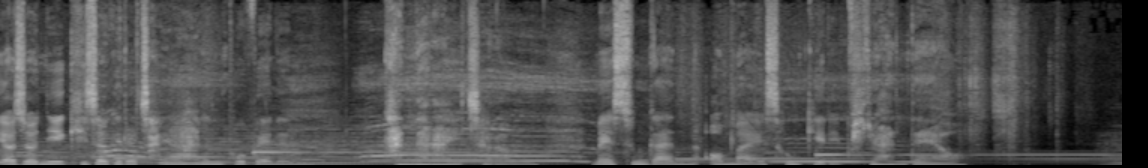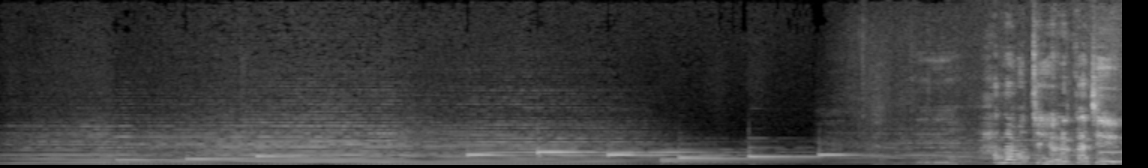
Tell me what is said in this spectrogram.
여전히 기저귀를 차야 하는 보배는 갓난아이처럼 매 순간 엄마의 손길이 필요한데요. 하나부터 열까지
